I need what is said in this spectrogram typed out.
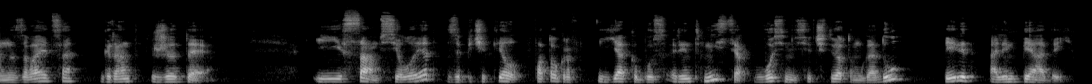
называется Grand GT. И сам силуэт запечатлел фотограф Якобус Рентмистер в 1984 году перед Олимпиадой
